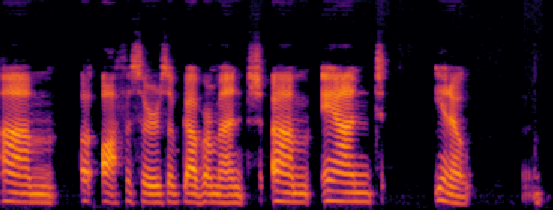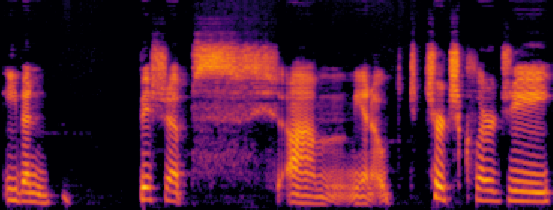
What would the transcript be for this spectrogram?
um, uh, officers of government um, and you know even bishops um, you know church clergy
